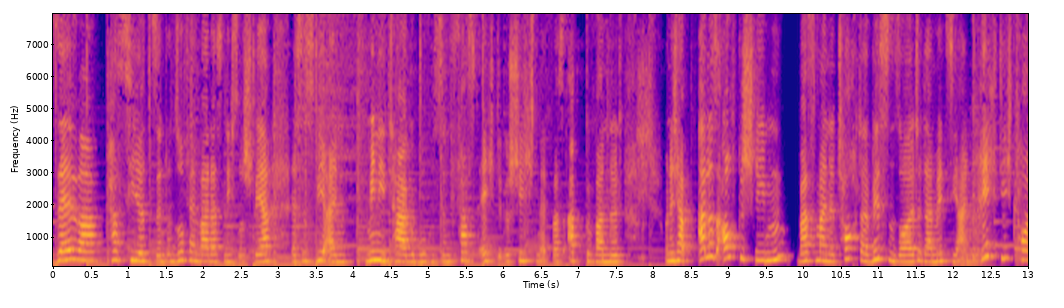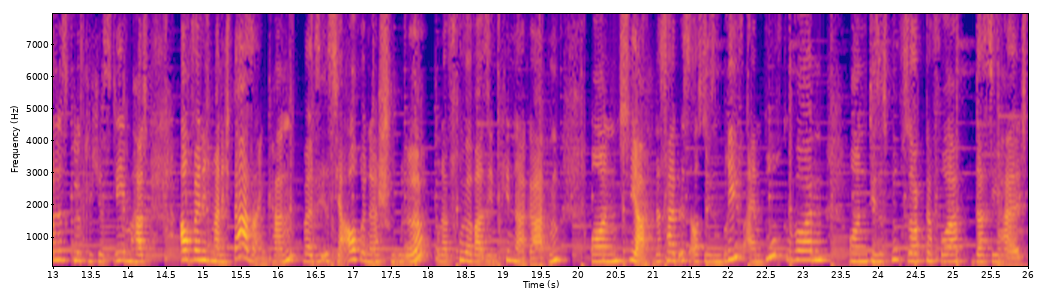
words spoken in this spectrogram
selber passiert sind. Insofern war das nicht so schwer. Es ist wie ein Mini-Tagebuch. Es sind fast echte Geschichten, etwas abgewandelt. Und ich habe alles aufgeschrieben, was meine Tochter wissen sollte, damit sie ein richtig tolles, glückliches Leben hat. Auch wenn ich mal nicht da sein kann, weil sie ist ja auch in der Schule oder früher war sie im Kindergarten. Und ja, deshalb ist aus diesem Brief ein Buch geworden. Und dieses Buch sorgt davor, dass sie halt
